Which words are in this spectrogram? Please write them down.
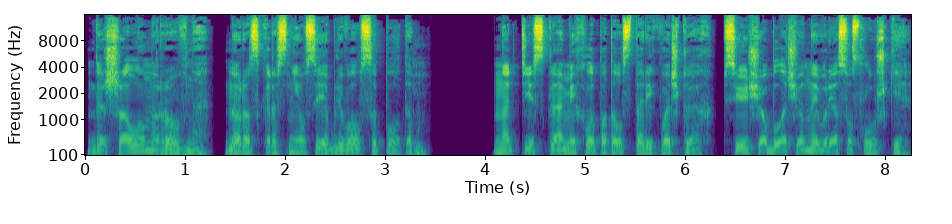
Дышал он ровно, но раскраснелся и обливался потом. Над тисками хлопотал старик в очках, все еще облаченный в рясу служки.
